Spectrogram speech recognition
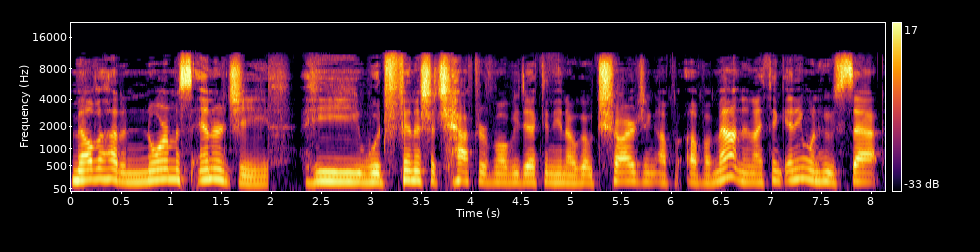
Melville had enormous energy. He would finish a chapter of Moby Dick and you know go charging up up a mountain. And I think anyone who sat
